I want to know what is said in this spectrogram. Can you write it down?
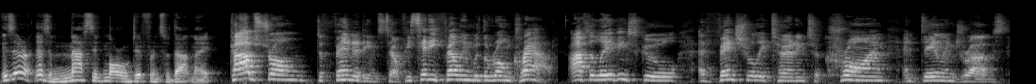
Is there? A, there's a massive moral difference with that, mate. Carbstrong defended himself. He said he fell in with the wrong crowd. After leaving school, eventually turning to crime and dealing drugs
